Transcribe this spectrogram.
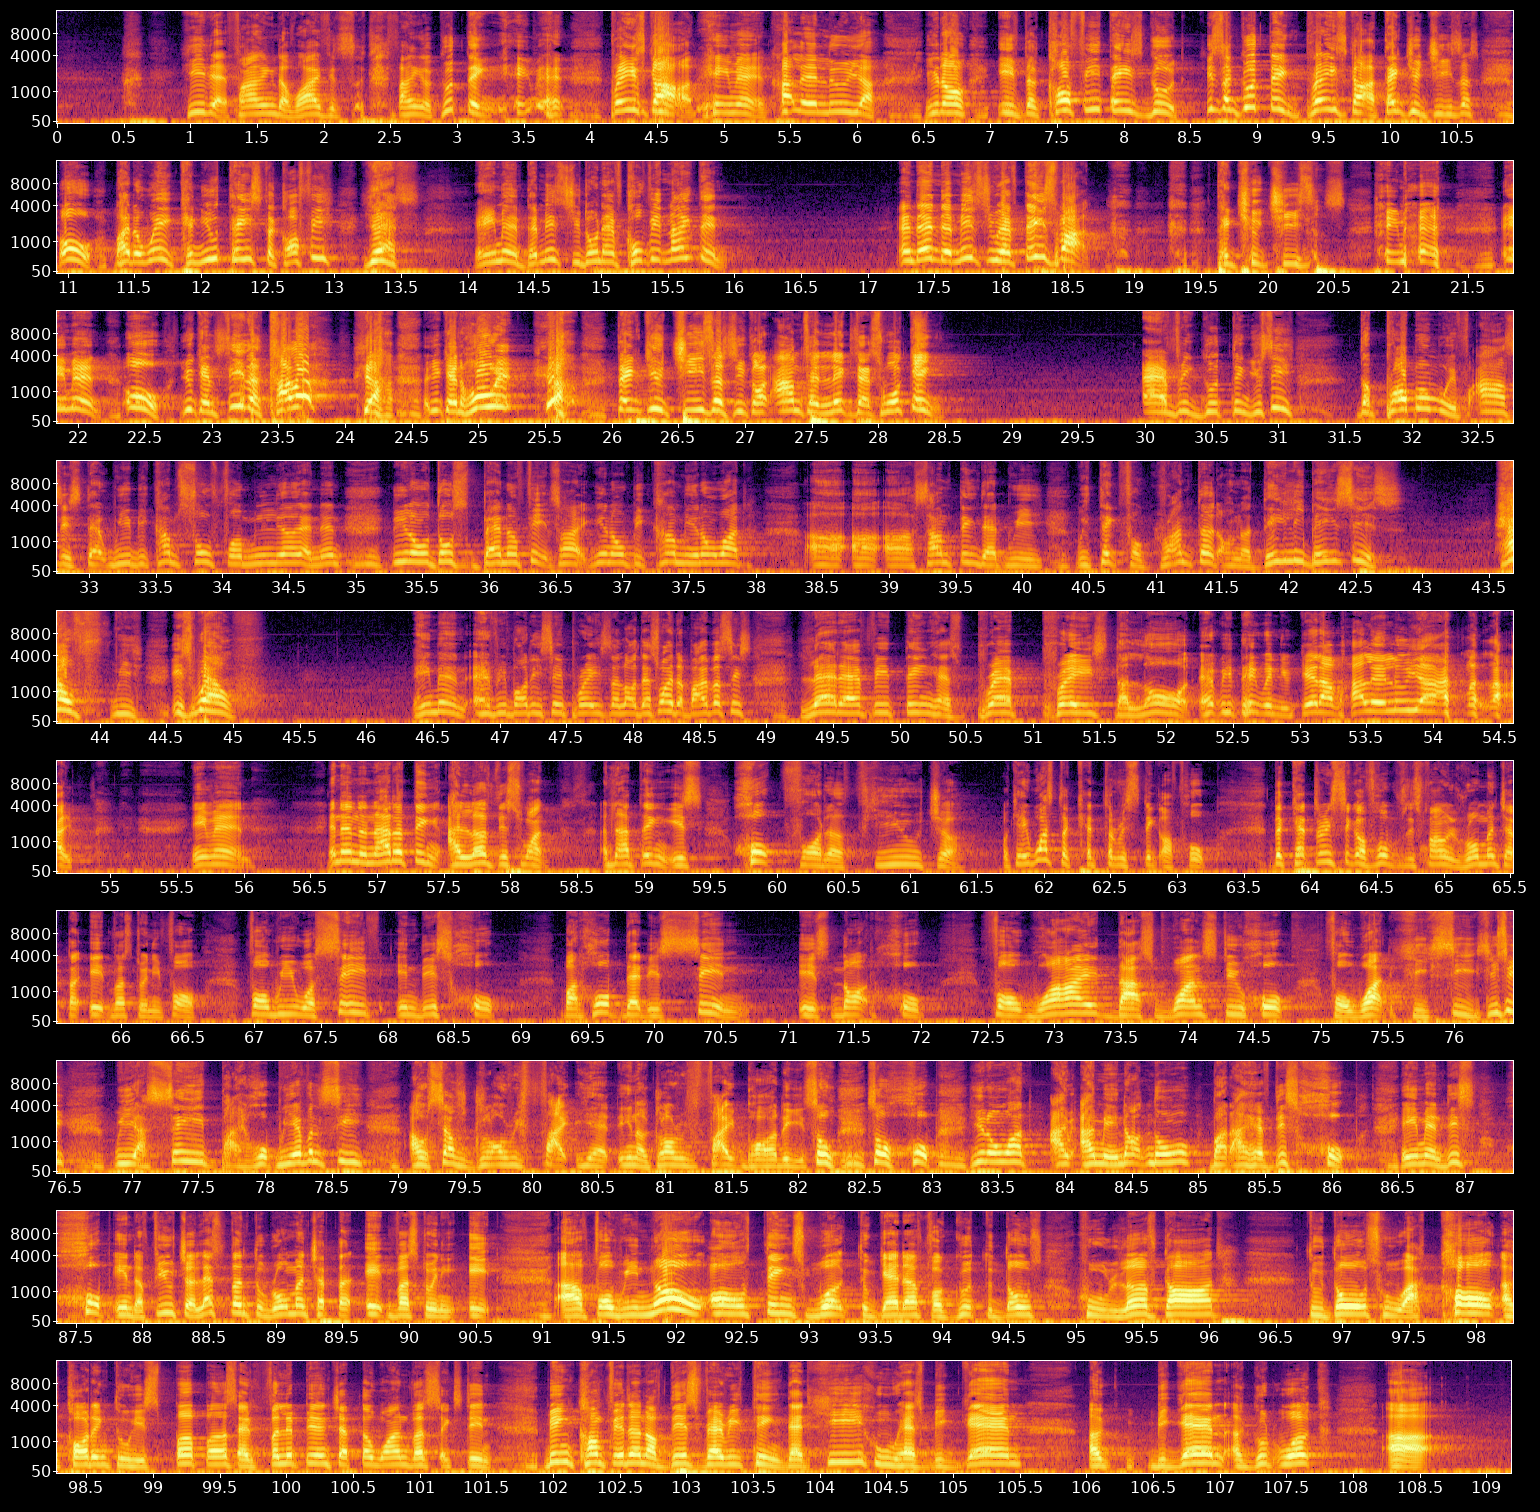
He that finding the wife is finding a good thing. Amen. Praise God. Amen. Hallelujah. You know, if the coffee tastes good, it's a good thing. Praise God. Thank you, Jesus. Oh, by the way, can you taste the coffee? Yes. Amen. That means you don't have COVID 19. And then that means you have taste bud. Thank you, Jesus. Amen. Amen. Oh, you can see the color? Yeah. You can hold it? Yeah. Thank you, Jesus. You got arms and legs that's working every good thing. You see, the problem with us is that we become so familiar and then, you know, those benefits, right, you know, become, you know what, uh, uh, uh, something that we, we take for granted on a daily basis. Health we, is wealth. Amen. Everybody say praise the Lord. That's why the Bible says, let everything has breath praise the Lord. Every day when you get up, hallelujah, I'm alive. Amen. And then another thing, I love this one. Another thing is hope for the future. Okay, what's the characteristic of hope? The characteristic of hope is found in Romans chapter 8, verse 24. For we were saved in this hope, but hope that is seen is not hope. For why does one still hope for what he sees? You see, we are saved by hope. We haven't seen ourselves glorified yet in a glorified body. So, so hope. You know what? I, I may not know, but I have this hope. Amen. This hope in the future. Let's turn to Romans chapter 8, verse 28. Uh, for we know all things work together for good to those who love God, to those who are called according to his purpose. And Philippians chapter 1, verse 16. Being confident of this very thing, that he who has began a, began a good work uh,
